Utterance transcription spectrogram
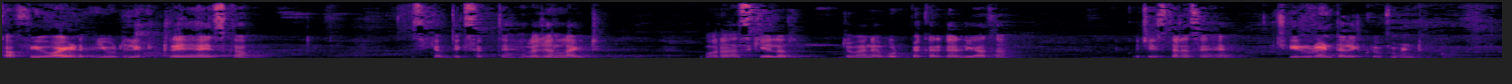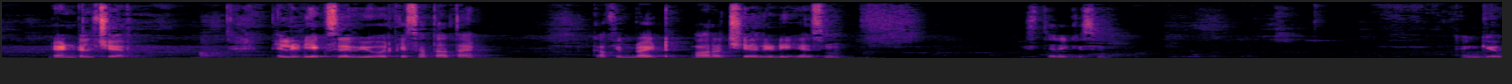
काफ़ी वाइड यूटिलिटी ट्रे है इसका। जैसे आप देख सकते हैं हेलोजन लाइट और स्केलर जो मैंने वुड पैकर का लिया था। कुछ इस तरह से है। Chiru dental equipment dental chair LED x ray viewer के साथ आता है। काफ़ी ब्राइट और अच्छी एलईडी है इसमें। इस तरीके से। थैंक यू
